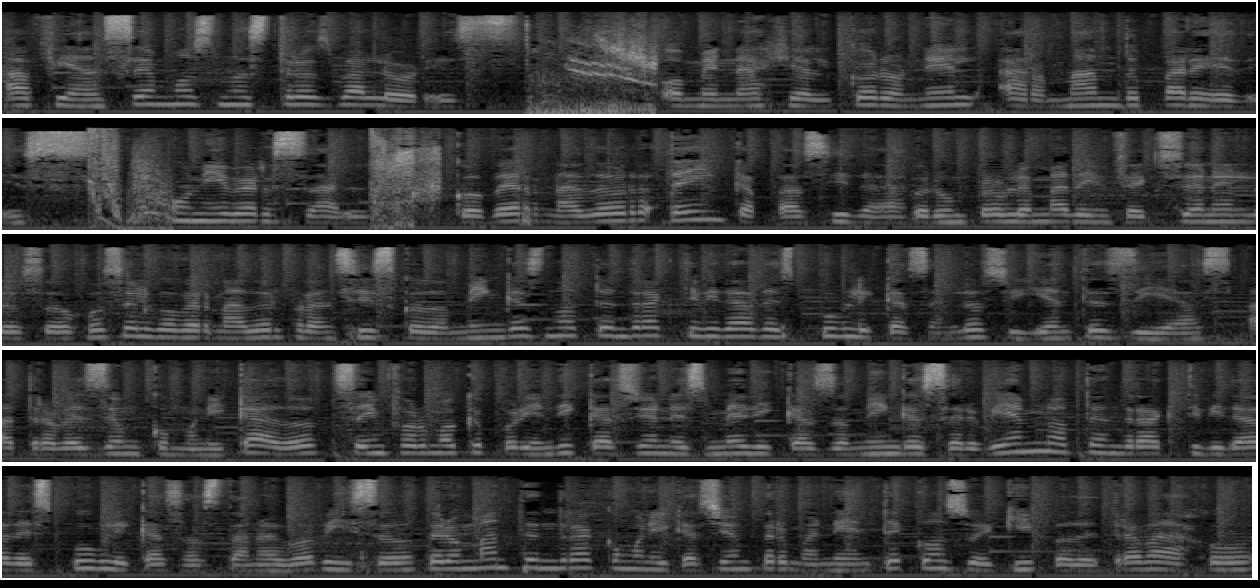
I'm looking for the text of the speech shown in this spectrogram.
Afiancemos nuestros valores. Homenaje al coronel Armando Paredes. Universal. Gobernador de incapacidad. Por un problema de infección en los ojos, el gobernador Francisco Domínguez no tendrá actividades públicas en los siguientes días. A través de un comunicado, se informó que por indicaciones médicas Domínguez Servién no tendrá actividades públicas hasta nuevo aviso, pero mantendrá comunicación permanente con su equipo de trabajo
